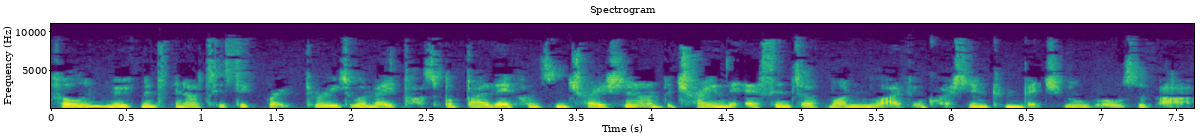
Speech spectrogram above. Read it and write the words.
Following movements and artistic breakthroughs were made possible by their concentration on portraying the essence of modern life and questioning conventional rules of art.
